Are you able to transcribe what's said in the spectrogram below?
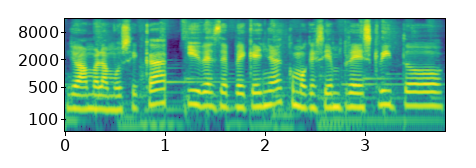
Yo amo la música y desde pequeña como que siempre he escrito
